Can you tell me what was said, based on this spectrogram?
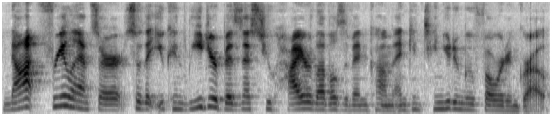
not freelancer, so that you can lead your business to higher levels of income and continue to move forward and grow.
